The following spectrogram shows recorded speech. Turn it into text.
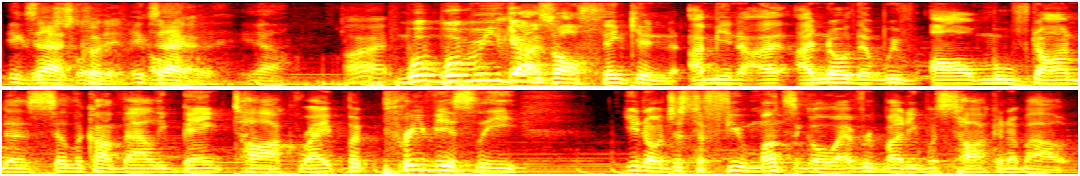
They just Exactly. couldn't. Exactly. Okay. Yeah. All right. What, what were you guys all thinking? I mean, I, I know that we've all moved on to Silicon Valley Bank talk, right? But previously, you know, just a few months ago, everybody was talking about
